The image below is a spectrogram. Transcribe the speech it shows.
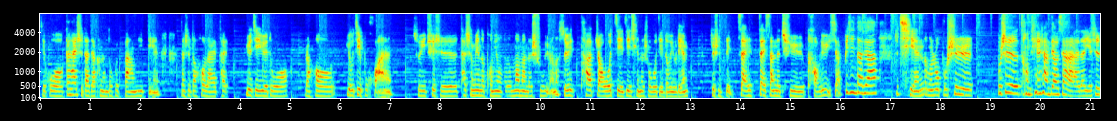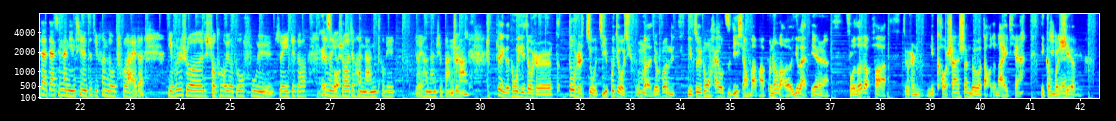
结果刚开始大家可能都会帮一点，但是到后来他越借越多，然后又借不还。所以确实，他身边的朋友都慢慢的疏远了。所以他找我姐借钱的时候，我姐都有点，就是得再再三的去考虑一下。毕竟大家这钱怎么说，不是不是从天上掉下来的，也是大家现在年轻人自己奋斗出来的，也不是说手头有多富裕。所以这个真的有时候就很难特别。对，很难去帮他。这这个东西就是都都是救急不救穷的，就是说你你最终还要自己想办法，不能老要依赖别人，否则的话，就是你靠山山都有倒的那一天，你更不听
